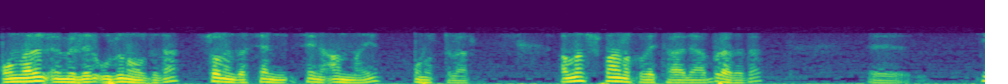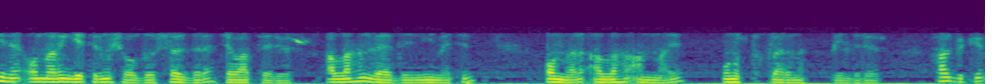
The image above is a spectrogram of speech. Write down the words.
Onların ömürleri uzun oldu da sonunda sen, seni anmayı unuttular. Allah subhanahu ve teala burada da e, yine onların getirmiş olduğu sözlere cevap veriyor. Allah'ın verdiği nimetin onları Allah'ı anmayı unuttuklarını bildiriyor. Halbuki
